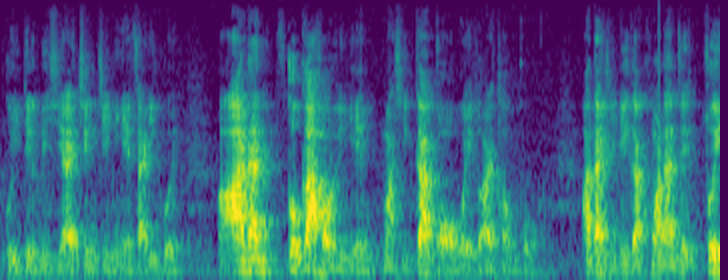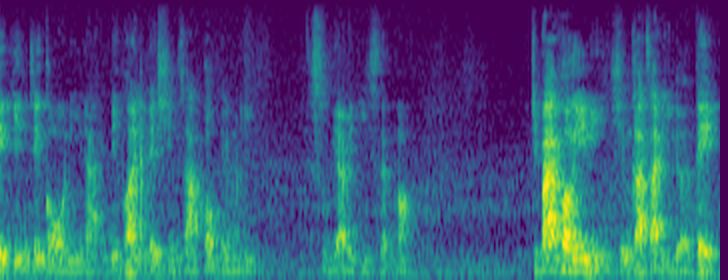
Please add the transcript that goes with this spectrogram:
规定你是爱前一年的十一月，啊，咱国家互你延，嘛是甲五月就爱通过。啊，但是你甲看咱这最近这五年来，你看伊咧审查国营事业的医生吼。一百零一年审到十二月底，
